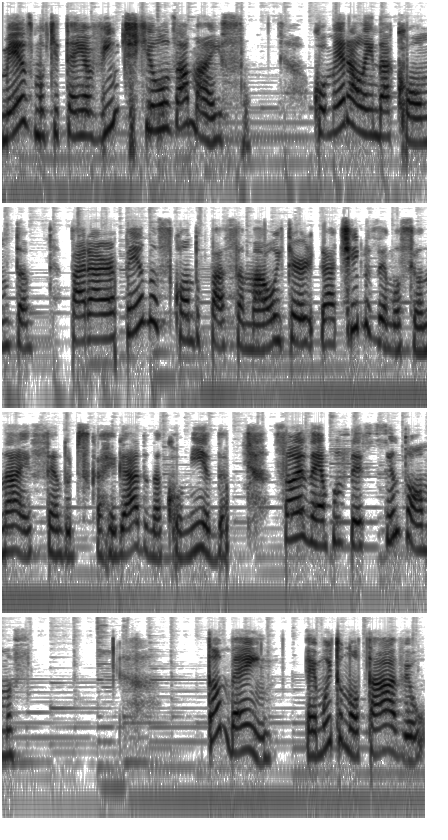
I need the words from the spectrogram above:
mesmo que tenha 20 quilos a mais. Comer além da conta, parar apenas quando passa mal e ter gatilhos emocionais sendo descarregado na comida são exemplos desses sintomas. Também é muito notável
